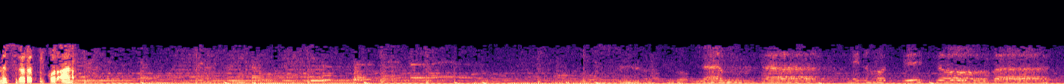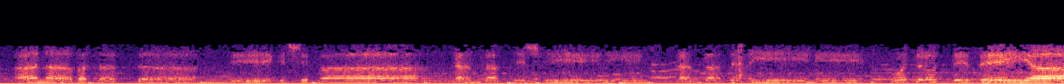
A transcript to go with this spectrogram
مصر القرآن. أنا بصدق فيك الشفاء لم تشفيني لم تفتحيني وترد فيا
